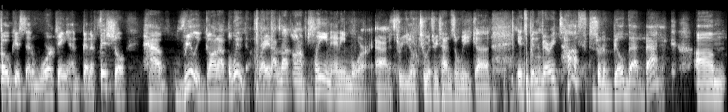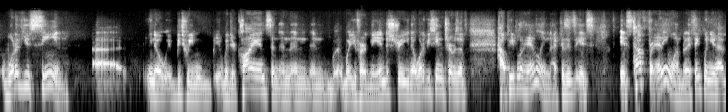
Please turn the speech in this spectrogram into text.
focused and working and beneficial have really gone out the window. Right, I'm not on a plane anymore. Uh, three, you know, two or three times a week. Uh, it's been very tough to sort of build that back. Um, what have you seen? You know, between with your clients and, and and and what you've heard in the industry, you know, what have you seen in terms of how people are handling that? Because it's it's it's tough for anyone, but I think when you have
